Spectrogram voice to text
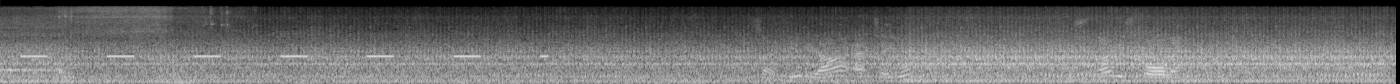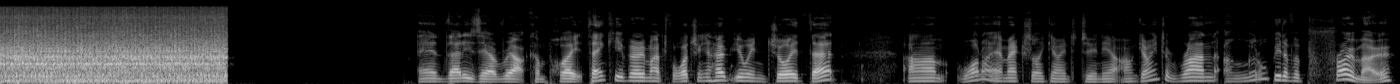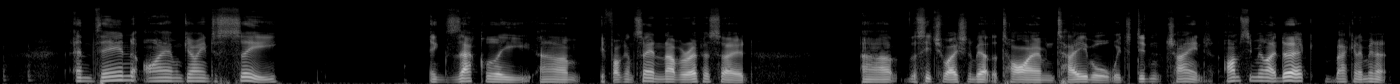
So here we are at Tegel. Snow is falling. And that is our route complete. Thank you very much for watching. I hope you enjoyed that. Um, what I am actually going to do now, I'm going to run a little bit of a promo and then I am going to see exactly um, if I can see another episode uh, the situation about the timetable, which didn't change. I'm Simulated Erk, back in a minute.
